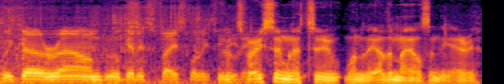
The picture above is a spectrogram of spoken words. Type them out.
we go around, we'll get his face while he's He looks very similar to one of the other males in the area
